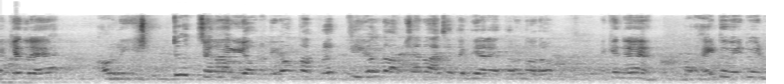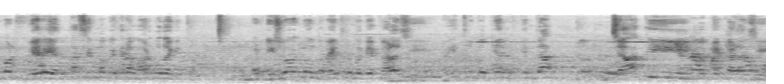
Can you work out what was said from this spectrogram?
ಯಾಕೆಂದ್ರೆ ಅವ್ರು ಇಷ್ಟು ಚೆನ್ನಾಗಿ ಅವರಲ್ಲಿರುವಂಥ ಪ್ರತಿಯೊಂದು ಅಂಶನೂ ಆಚೆ ತೆಗ್ದಿದ್ದಾರೆ ತರುಣ್ ಅವರು. ಯಾಕೆಂದ್ರೆ ಅವ್ರ ಹೈಟು ವೆಯ್ಟು ಇಟ್ಕೊಂಡು ಬೇರೆ ಎಂಥ ಸಿನಿಮಾ ಬೇಕಾದ್ರೆ ಮಾಡ್ಬೋದಾಗಿತ್ತು. ಬಟ್ ನಿಜವಾಗ್ಲೂ ಒಂದು ರೈತರ ಬಗ್ಗೆ ಕಾಳಜಿ ರೈತರ ಬಗ್ಗೆ ಅನ್ನೋದಕ್ಕಿಂತ ಜಾತಿ ಬಗ್ಗೆ ಕಾಳಜಿ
